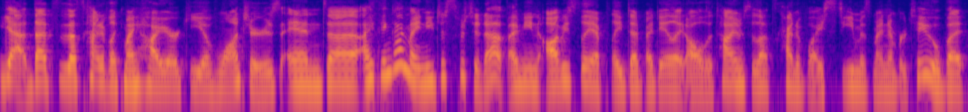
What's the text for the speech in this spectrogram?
yeah, that's that's kind of like my hierarchy of launchers and uh I think I might need to switch it up. I mean, obviously I play Dead by Daylight all the time, so that's kind of why Steam is my number 2, but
